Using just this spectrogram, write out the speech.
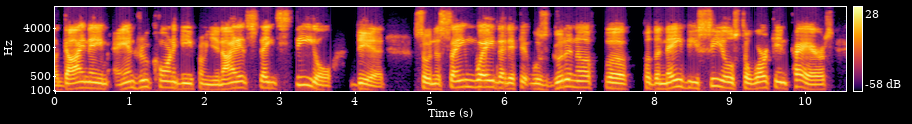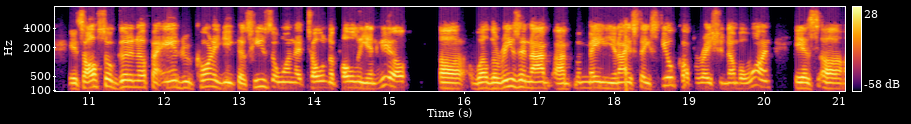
A guy named Andrew Carnegie from United States Steel did. So, in the same way that if it was good enough for the Navy SEALs to work in pairs, it's also good enough for Andrew Carnegie because he's the one that told Napoleon Hill uh, well, the reason I, I made United States Steel Corporation number one is uh,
